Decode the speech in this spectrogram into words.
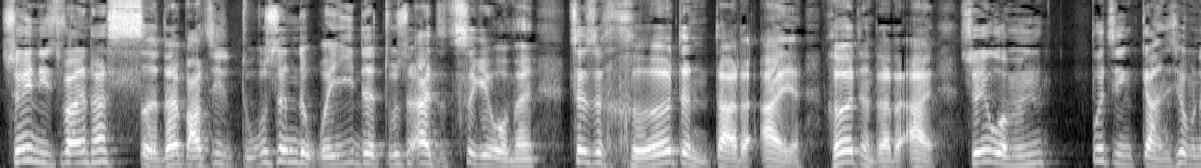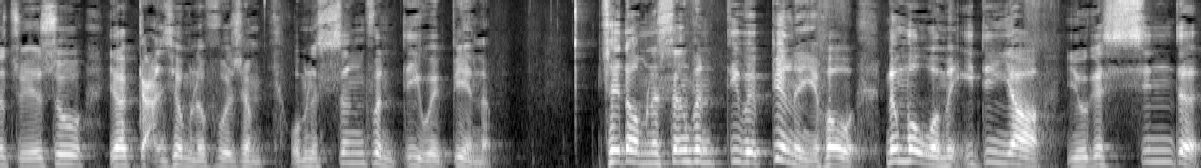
所以你发现他舍得把自己独生的唯一的独生爱子赐给我们，这是何等大的爱呀！何等大的爱！所以我们。不仅感谢我们的主耶稣，也要感谢我们的父神。我们的身份地位变了，所以当我们的身份地位变了以后，那么我们一定要有个新的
